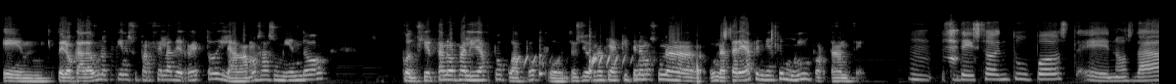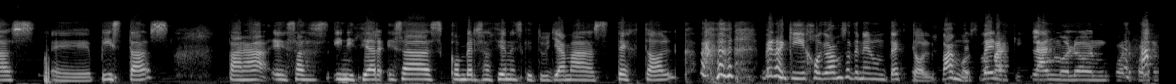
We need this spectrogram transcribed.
em, pero cada uno tiene su parcela de reto y la vamos asumiendo con cierta normalidad poco a poco. Entonces yo creo que aquí tenemos una, una tarea pendiente muy importante. Mm, De hecho, en tu post eh, nos das eh, pistas para esas iniciar esas conversaciones que tú llamas tech talk. ven aquí, hijo, que vamos a tener un tech talk. Vamos, ven aquí. Plan molón por, por-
